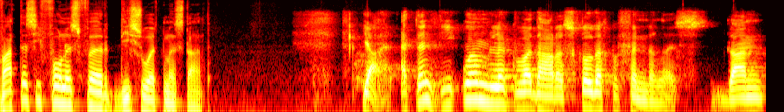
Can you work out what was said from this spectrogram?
wat is die vonnis vir die soort misdaad? Ja, ek dink die oomblik wat daar 'n skuldig bevinding is, dan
